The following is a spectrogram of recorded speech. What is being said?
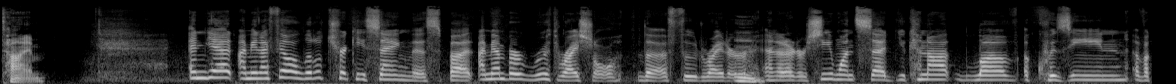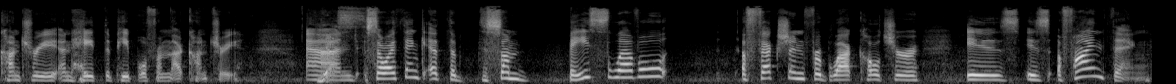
time. And yet, I mean, I feel a little tricky saying this, but I remember Ruth Reichl, the food writer mm. and editor, she once said, You cannot love a cuisine of a country and hate the people from that country. And yes. so I think at the some base level, affection for black culture is is a fine thing.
